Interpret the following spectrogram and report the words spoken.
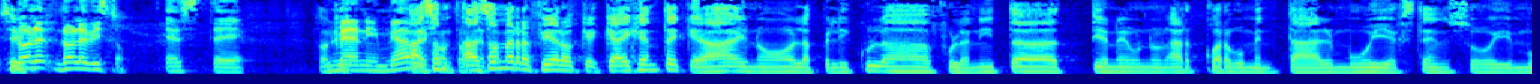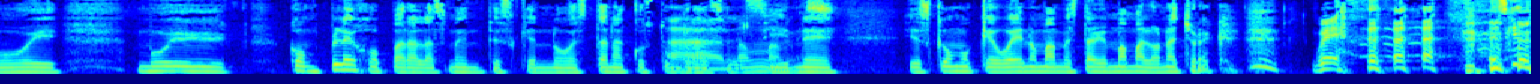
Sí. No, le, no le he visto. Este, me animé a ver a eso, a eso me refiero, que, que hay gente que, ay, no, la película fulanita tiene un arco argumental muy extenso y muy, muy complejo para las mentes que no están acostumbradas Ah, al no cine. mames. Y es como que, güey, no mames, está bien mamalona Shrek. Güey, es que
